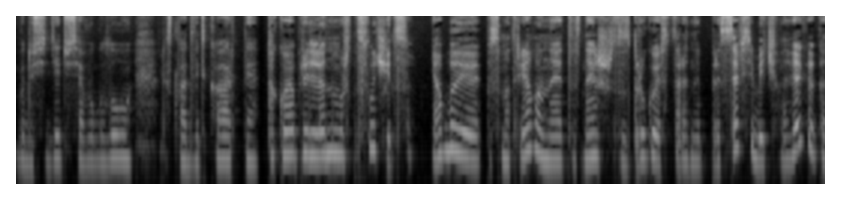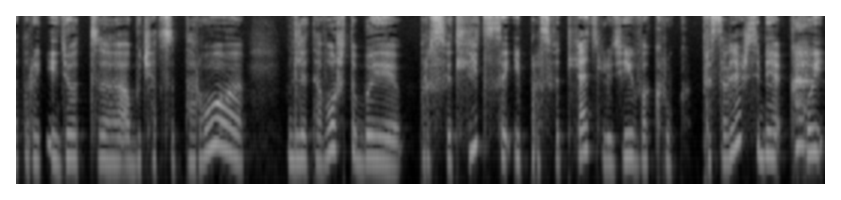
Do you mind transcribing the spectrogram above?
буду сидеть вся в углу, раскладывать карты. Такое определенно может случиться. Я бы посмотрела на это, знаешь, с другой стороны. Представь себе человека, который идет э, обучаться Таро для того, чтобы просветлиться и просветлять людей вокруг. Представляешь себе, какой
